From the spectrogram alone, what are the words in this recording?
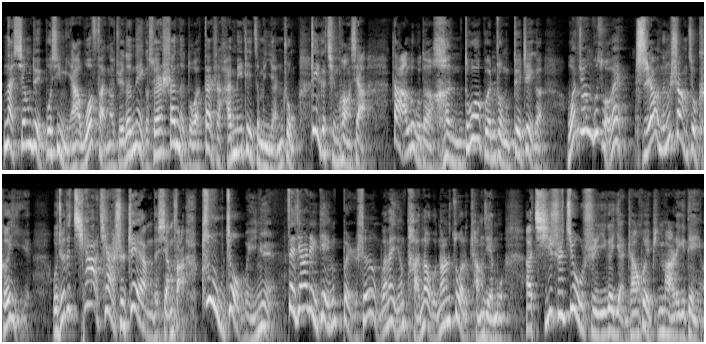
那相对波西米亚，我反倒觉得那个虽然删的多，但是还没这这么严重。这个情况下，大陆的很多观众对这个完全无所谓，只要能上就可以。我觉得恰恰是这样的想法助纣为虐，再加上这个电影本身，我刚才已经谈到过，当时做了长节目啊，其实就是一个演唱会拼盘的一个电影。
